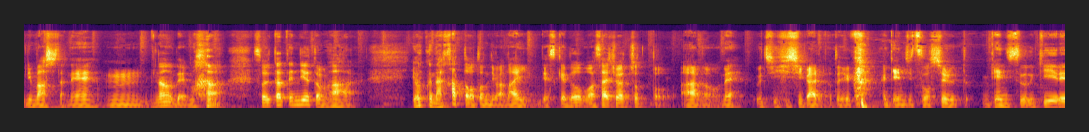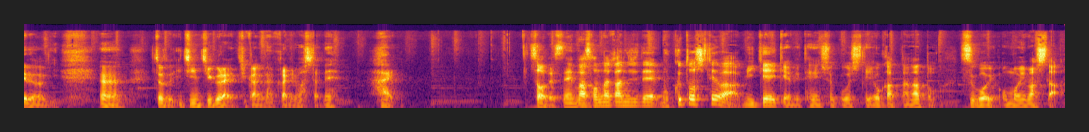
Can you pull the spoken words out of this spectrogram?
りましたね。うん、なのでまあそういった点で言うとまあ良くなかったことにはないんですけど、まあ、最初はちょっとあのね打ちひしがれたというか 現実を知る現実を受け入れるのに、うん、ちょっと1日ぐらい時間がかかりましたね。はい。そうですね。まあそんな感じで僕としては未経験で転職をしてよかったなとすごい思いました。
